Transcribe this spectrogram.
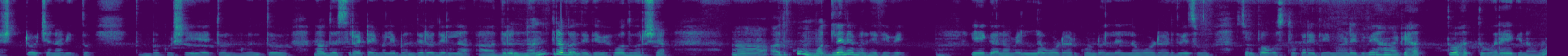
ಎಷ್ಟು ಚೆನ್ನಾಗಿತ್ತು. ತುಂಬ ಖುಷಿ ಆಯಿತು ನಮಗಂತೂ. ನಾವು ದಸರಾ ಟೈಮಲ್ಲಿ ಬಂದಿರೋದಿಲ್ಲ ಅದರ ನಂತರ ಬಂದಿದ್ದೀವಿ ಹೋದ ವರ್ಷ. ಅದಕ್ಕೂ ಮೊದಲೇ ಬಂದಿದ್ದೀವಿ. ಈಗ ನಾವೆಲ್ಲ ಓಡಾಡಿಕೊಂಡು ಅಲ್ಲೆಲ್ಲ ಓಡಾಡಿದ್ವಿ. ಸ್ವಲ್ಪ ವಸ್ತು ಖರೀದಿ ಮಾಡಿದ್ವಿ. ಹಾಗೆ ಹತ್ತು ಹತ್ತುವರೆಗೆ ನಾವು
